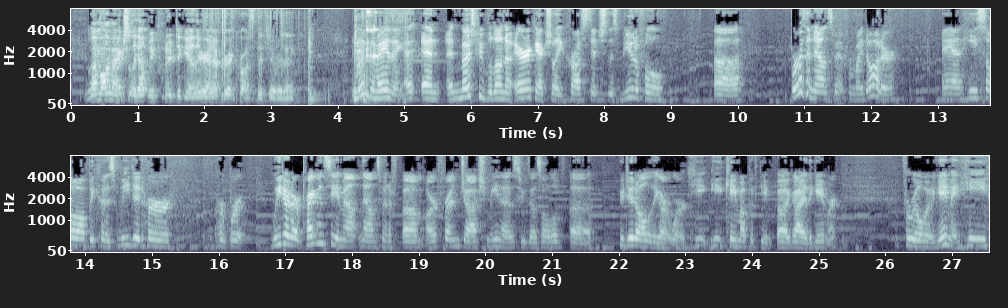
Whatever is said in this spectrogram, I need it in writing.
My mom actually helped me put it together, and after I cross stitched everything. It looks amazing. And, and and most people don't know Eric actually cross stitched this beautiful uh, birth announcement for my daughter, and he saw because we did her her birth. We did our pregnancy announcement. Of, um, our friend Josh Menas, who does all of, uh, who did all of the artwork, he he came up with game, uh, Guy the Gamer for Real Women Gaming. He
